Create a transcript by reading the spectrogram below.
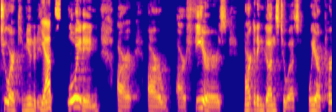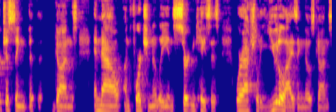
to our community yep. exploiting our our our fears marketing guns to us we are purchasing the guns and now unfortunately in certain cases we're actually utilizing those guns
